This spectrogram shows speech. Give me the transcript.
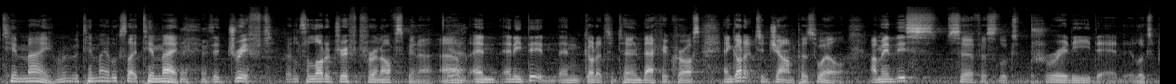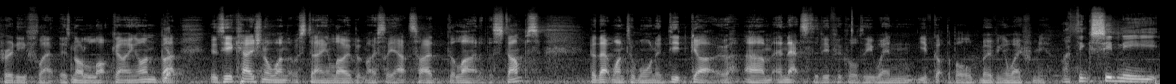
Tim May. Remember Tim May? Looks like Tim May. He's a drift, but it's a lot of drift for an off spinner. Um, Yeah. and and he did, and got it to turn back across, and got it to jump as well. I mean, this surface looks pretty dead. It looks pretty flat. There's not a lot going on, but Yep. there's the occasional one that was staying low, but mostly outside the line of the stumps. But that one to Warner did go, um, and that's the difficulty when you've got the ball moving away from you. I think Sydney,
